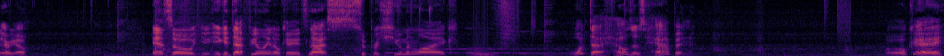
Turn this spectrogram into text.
There we go. And so you, you get that feeling, okay, it's not superhuman-like. What the hell just happened? Okay.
